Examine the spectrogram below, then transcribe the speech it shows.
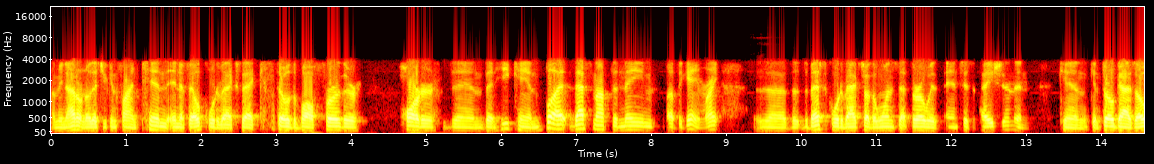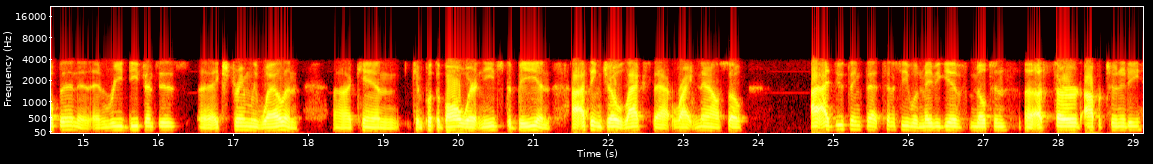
I mean, I don't know that you can find ten NFL quarterbacks that can throw the ball further harder than than he can. But that's not the name of the game, right? The the, the best quarterbacks are the ones that throw with anticipation and can can throw guys open and, and read defenses uh, extremely well and uh, can can put the ball where it needs to be. And I think Joe lacks that right now. So I, I do think that Tennessee would maybe give Milton a, a third opportunity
